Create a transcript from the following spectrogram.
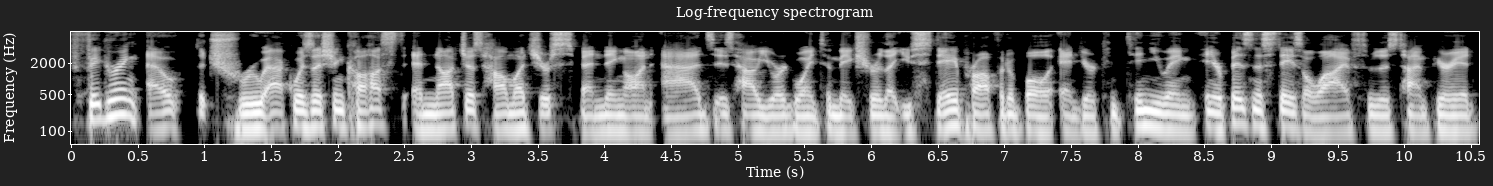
figuring out the true acquisition cost and not just how much you're spending on ads is how you are going to make sure that you stay profitable and you're continuing and your business stays alive through this time period.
